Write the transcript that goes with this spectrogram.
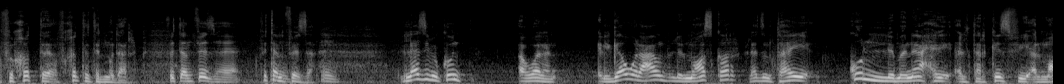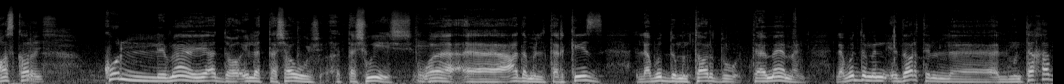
في خطة في خطة المدرب. في تنفيذها يعني. في تنفيذها. لازم يكون اولا الجو العام للمعسكر لازم تهيئ كل مناحي التركيز في المعسكر كويس. كل ما يدعو إلى التشوش التشويش وعدم التركيز لابد من طرده تماما. لابد من إدارة ال- المنتخب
